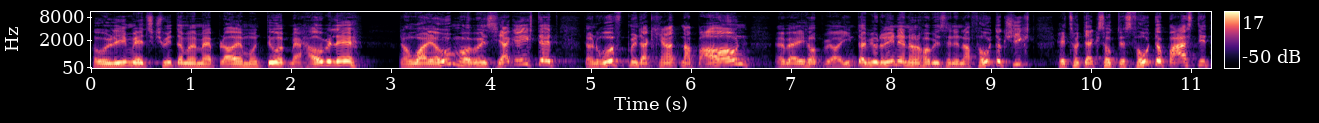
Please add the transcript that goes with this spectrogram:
hole ich mir jetzt geschwind einmal meine blaue Montur und mein Haubele. Dann war ich oben, habe alles hergerichtet, dann ruft mir der Kärntner Bauer an, weil ich habe ja ein Interview drinnen, dann habe ich ihnen ein Foto geschickt. Jetzt hat er gesagt, das Foto passt nicht,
